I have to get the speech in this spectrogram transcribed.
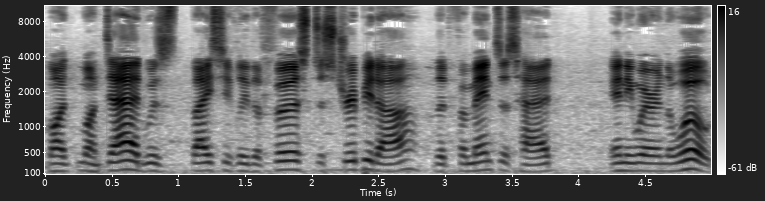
My, my dad was basically the first distributor that Fermentis had anywhere in the world.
